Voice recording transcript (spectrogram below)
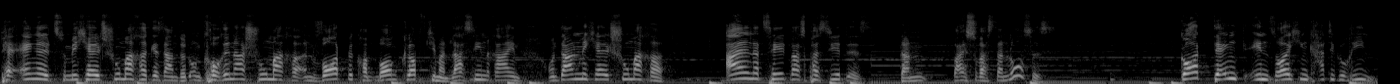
per Engel zu Michael Schumacher gesandt wird und Corinna Schumacher ein Wort bekommt, morgen klopft jemand, lass ihn rein und dann Michael Schumacher allen erzählt, was passiert ist, dann weißt du, was dann los ist? Gott denkt in solchen Kategorien.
